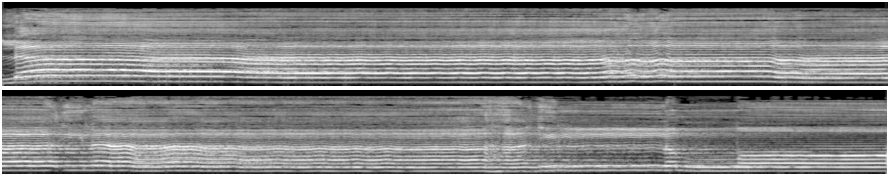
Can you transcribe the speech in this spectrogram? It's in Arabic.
لا. إله إلا الله.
